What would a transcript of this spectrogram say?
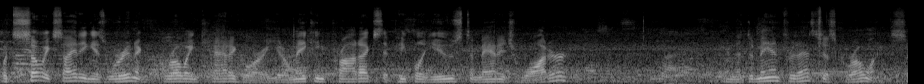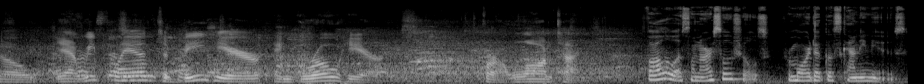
What's so exciting is we're in a growing category, you know, making products that people use to manage water. And the demand for that's just growing. So, yeah, we plan to be here and grow here for a long time. Follow us on our socials for more Douglas County news.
